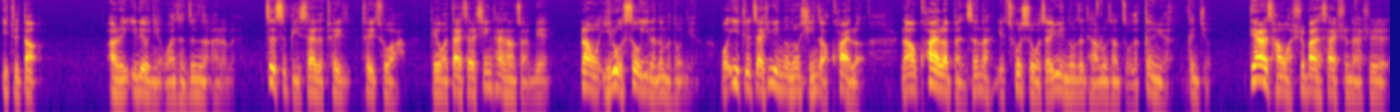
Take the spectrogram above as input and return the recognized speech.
一直到二零一六年完成真正的 Ironman。这次比赛的退退出啊，给我带来了心态上转变，让我一路受益了那么多年。我一直在运动中寻找快乐，然后快乐本身呢，也促使我在运动这条路上走得更远更久。第二场我失败的赛事呢，是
